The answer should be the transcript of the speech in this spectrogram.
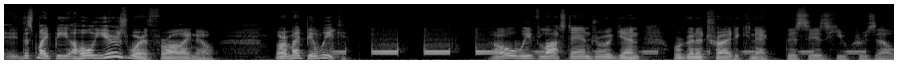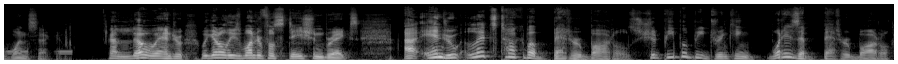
this might be a whole year's worth for all I know, or it might be a week. Oh, we've lost Andrew again. We're going to try to connect. This is Hugh Cruzel. One second. Hello, Andrew. We got all these wonderful station breaks. Uh, Andrew, let's talk about better bottles. Should people be drinking? What is a better bottle?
